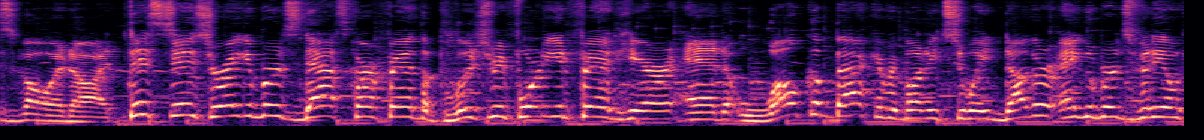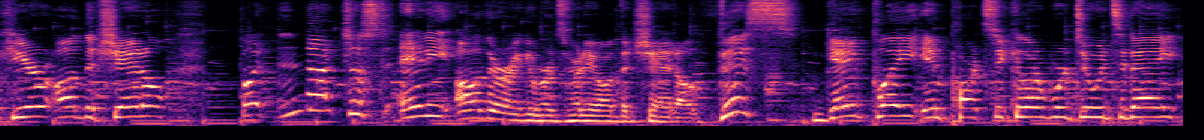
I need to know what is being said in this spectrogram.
Is going on? This is Angry Birds NASCAR fan, the Blue 40 fan here, and welcome back everybody to another Angry Birds video here on the channel. But not just any other Angry Birds video on the channel. This gameplay in particular we're doing today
